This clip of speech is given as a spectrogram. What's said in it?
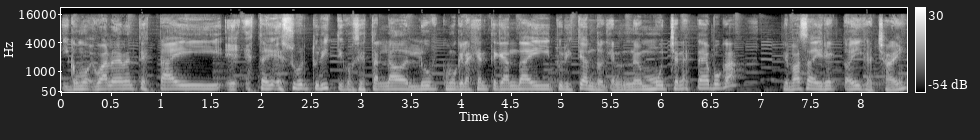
Y como igual obviamente está ahí, eh, está, es súper turístico, si está al lado del loop, como que la gente que anda ahí turisteando, que no es mucha en esta época, te pasa directo ahí, ¿cachai?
